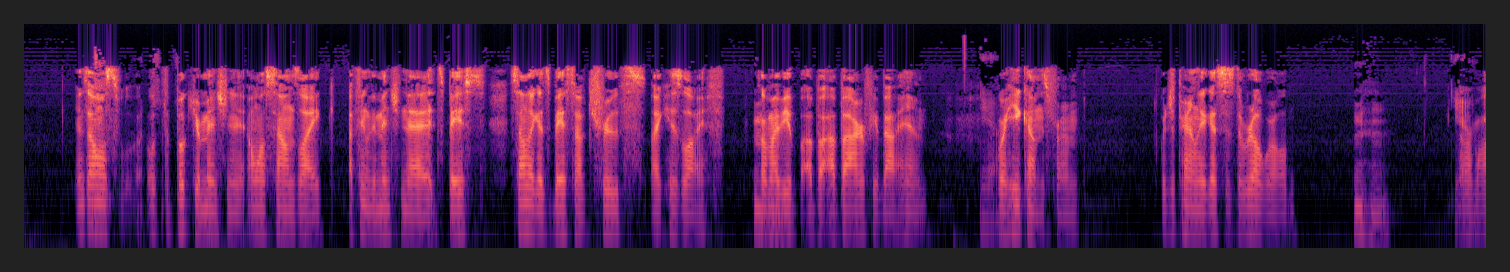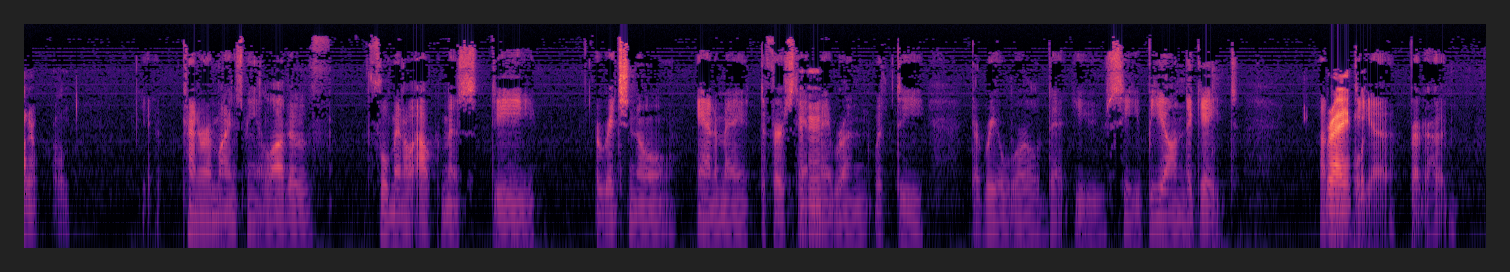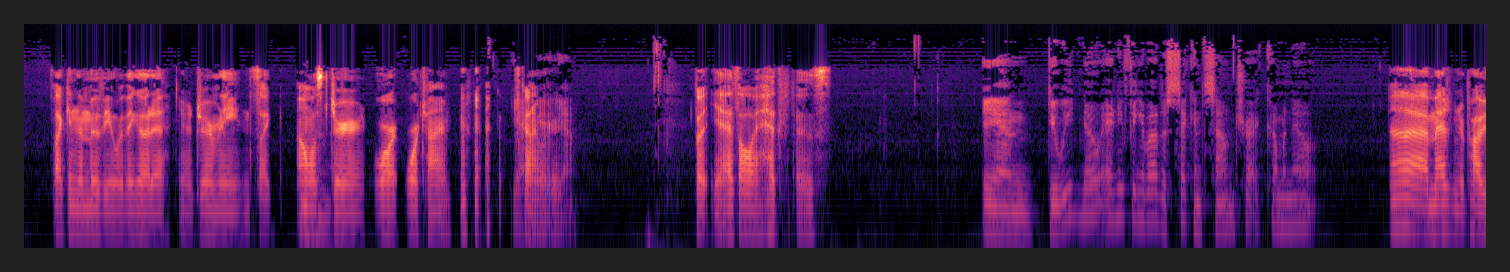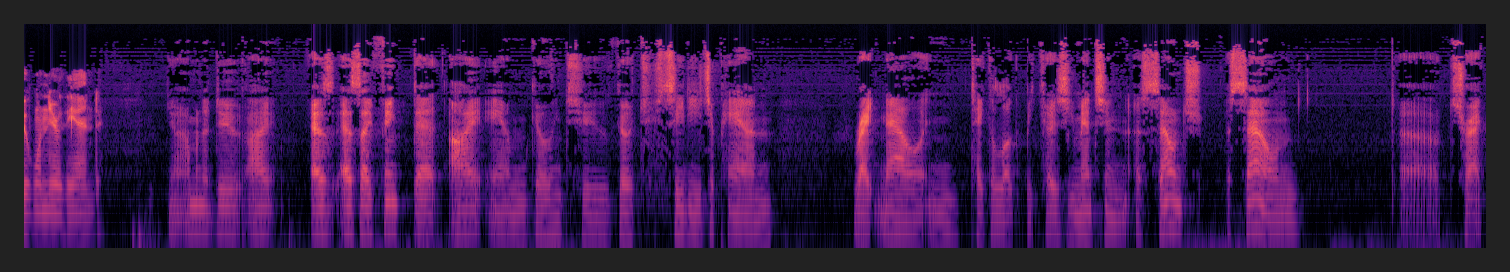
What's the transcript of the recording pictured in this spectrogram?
It's almost with the book you're mentioning. It almost sounds like I think they mentioned that it's based. Sounds like it's based off truths like his life, or it might be a, a, a biography about him, yeah, where he comes from, which apparently I guess is the real world mm-hmm. yeah, or modern world. Yeah. Kind of reminds me a lot of Full Metal Alchemist, the original anime, the 1st Mm-hmm. anime run with the the real world that you see beyond the gate, of Right. The uh, Brotherhood. Like in the movie where they go to you know, Germany and it's like almost during war wartime. it's Yeah, kind of yeah, weird. yeah. But yeah, that's all I had for those. And do we know anything about a second soundtrack coming out? Uh, I imagine they're probably one near the end. Yeah, I'm gonna do I as as I think that I am going to go to CD Japan right now and take a look because you mentioned a sound tr- a sound uh, track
